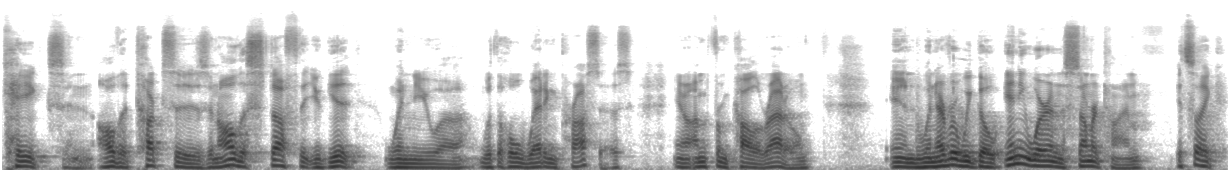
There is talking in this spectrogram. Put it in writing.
cakes and all the tuxes and all the stuff that you get when you, uh, with the whole wedding process. You know, I'm from Colorado, and whenever we go anywhere in the summertime, it's like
